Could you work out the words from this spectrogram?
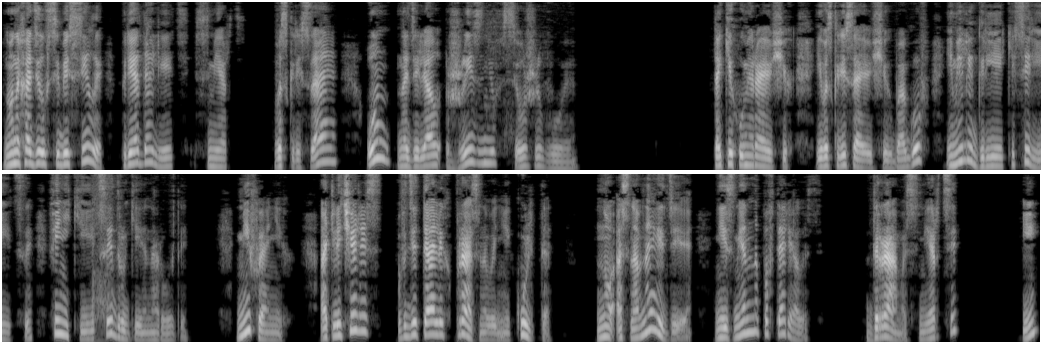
но находил в себе силы преодолеть смерть. Воскресая, он наделял жизнью все живое. Таких умирающих и воскресающих богов имели греки, сирийцы, финикийцы и другие народы. Мифы о них отличались в деталях празднований, культа, но основная идея неизменно повторялась. Драма смерти и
